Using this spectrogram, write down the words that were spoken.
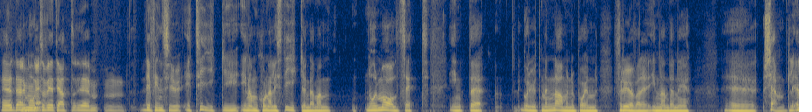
Eh, däremot så vet jag att eh, mm, det finns ju etik i, inom journalistiken där man normalt sett inte går ut med namn på en förövare innan den är eh, känd. Eller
